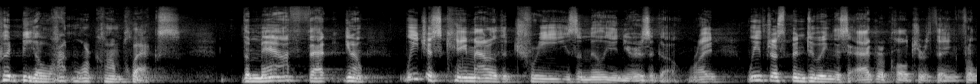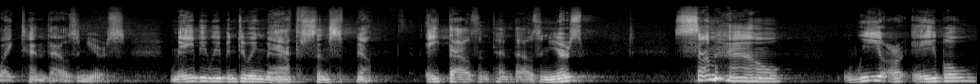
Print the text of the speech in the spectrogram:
could be a lot more complex. The math that, you know, we just came out of the trees a million years ago, right? We've just been doing this agriculture thing for like 10,000 years. Maybe we've been doing math since you know, 8,000, 10,000 years. Somehow we are able,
